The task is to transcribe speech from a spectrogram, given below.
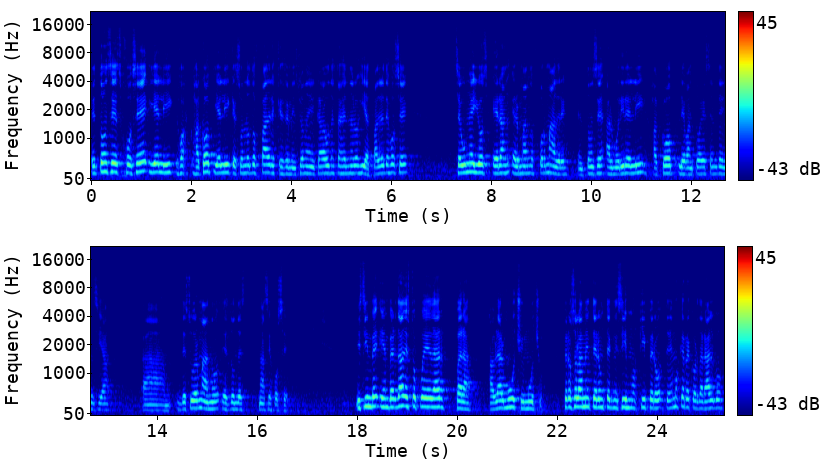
Entonces José y Eli, Jacob y Eli, que son los dos padres que se mencionan en cada una de estas genealogías, padres de José, según ellos eran hermanos por madre. Entonces al morir Eli, Jacob levantó descendencia ah, de su hermano, es donde nace José. Y, en verdad esto puede dar para hablar mucho y mucho, pero solamente era un tecnicismo aquí, pero tenemos que recordar algo.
